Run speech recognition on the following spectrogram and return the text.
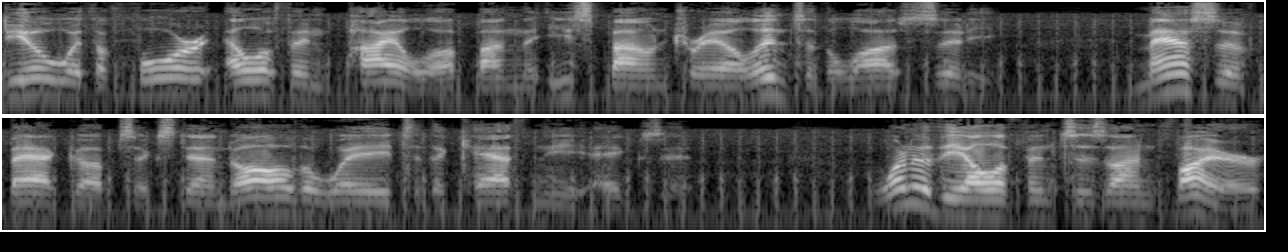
deal with a four elephant pileup on the eastbound trail into the Lost City. Massive backups extend all the way to the Cathne exit. One of the elephants is on fire,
